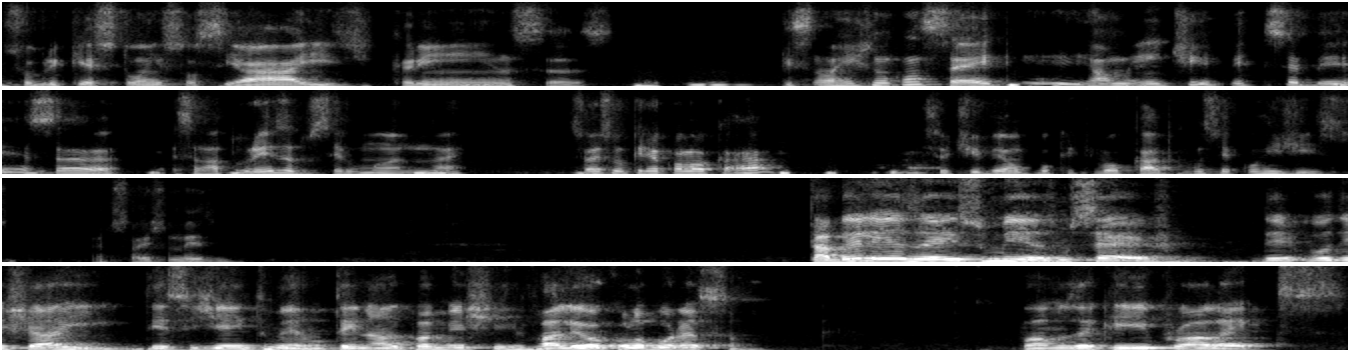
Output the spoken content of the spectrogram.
sobre questões sociais, de crenças, que senão a gente não consegue realmente perceber essa, essa natureza do ser humano, né? Só isso que eu queria colocar. Se eu tiver um pouco equivocado, que você corrigisse. É só isso mesmo. Tá beleza, é isso mesmo, Sérgio. De vou deixar aí, desse jeito mesmo, não tem nada para mexer. Valeu a colaboração. Vamos aqui para o Alex.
